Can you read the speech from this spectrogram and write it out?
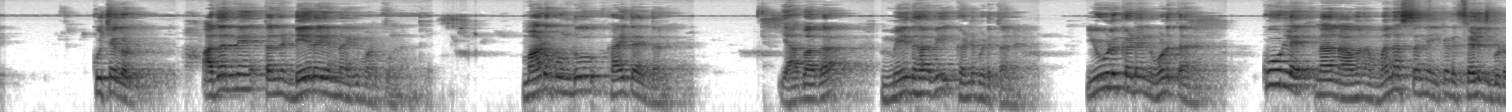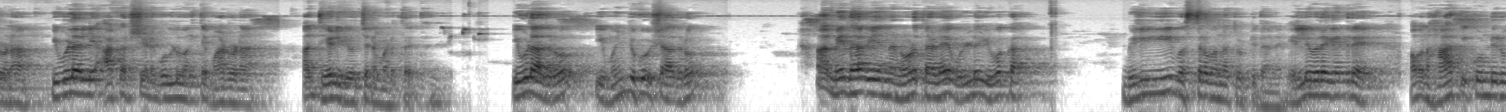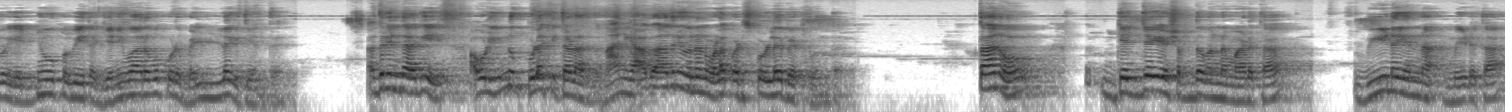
ಕುಚಗಳು, ಅದನ್ನೇ ತನ್ನ ಡೇರೆಯನ್ನಾಗಿ ಮಾಡಿಕೊಂಡಂತೆ. ಮಾಡಿಕೊಂಡು ಕಾಯ್ತಾ ಇದ್ದಾನೆ. ಯಾವಾಗ ಮೇಧಾವಿ ಕಂಡುಬಿಡ್ತಾನೆ. ಬಿಡ್ತಾನೆ ಇವಳ ಕಡೆ ನೋಡ್ತಾನೆ. ಕೂಡಲೇ ನಾನು ಅವನ ಮನಸ್ಸನ್ನು ಈ ಕಡೆ ಸೆಳೆದು ಬಿಡೋಣ, ಇವಳಲ್ಲಿ ಆಕರ್ಷಣೆಗೊಳ್ಳುವಂತೆ ಮಾಡೋಣ ಅಂತ ಹೇಳಿ ಯೋಚನೆ ಮಾಡ್ತಾ ಇದ್ದಾನೆ. ಇವಳಾದರೂ, ಈ ಮಂಜುಘೋಷ ಆದರೂ, ಆ ಮೇಧಾವಿಯನ್ನು ನೋಡ್ತಾಳೆ ಒಳ್ಳೆ ಯುವಕ. ಬಿಳಿ ವಸ್ತ್ರವನ್ನು ತೊಟ್ಟಿದ್ದಾನೆ. ಎಲ್ಲಿವರೆಗೆ ಅಂದರೆ, ಅವನು ಹಾಕಿಕೊಂಡಿರುವ ಯಜ್ಞೋಪವೀತ ಜನಿವಾರವೂ ಕೂಡ ಬೆಳ್ಳಗಿದೆಯಂತೆ. ಅದರಿಂದಾಗಿ ಅವಳು ಇನ್ನೂ ಪುಳಕಿತಳಾದ್ಲು. ನಾನು ಯಾವಾಗಾದರೂ ಇವನನ್ನು ಒಳಪಡಿಸ್ಕೊಳ್ಳೇಬೇಕು ಅಂತ. ತಾನು ಗೆಜ್ಜೆಯ ಶಬ್ದವನ್ನು ಮಾಡುತ್ತಾ, ವೀಣೆಯನ್ನು ಮೀಡುತ್ತಾ,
